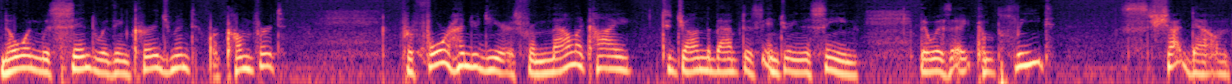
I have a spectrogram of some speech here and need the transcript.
No one was sent with encouragement or comfort. For 400 years, from Malachi to John the Baptist entering the scene, there was a complete shutdown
